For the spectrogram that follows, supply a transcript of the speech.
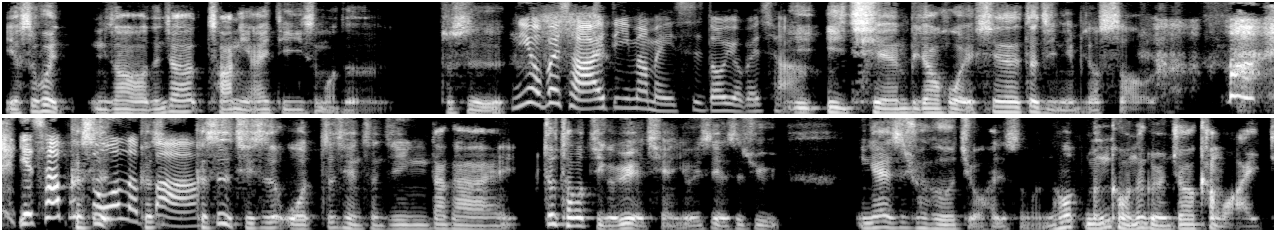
也是会，你知道，人家查你 ID 什么的，就是你有被查 ID 吗？每一次都有被查。以以前比较会，现在这几年比较少了，也差不多了吧？可是其实我之前曾经大概就差不多几个月前，有一次也是去，应该是去喝酒还是什么，然后门口那个人就要看我 ID，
